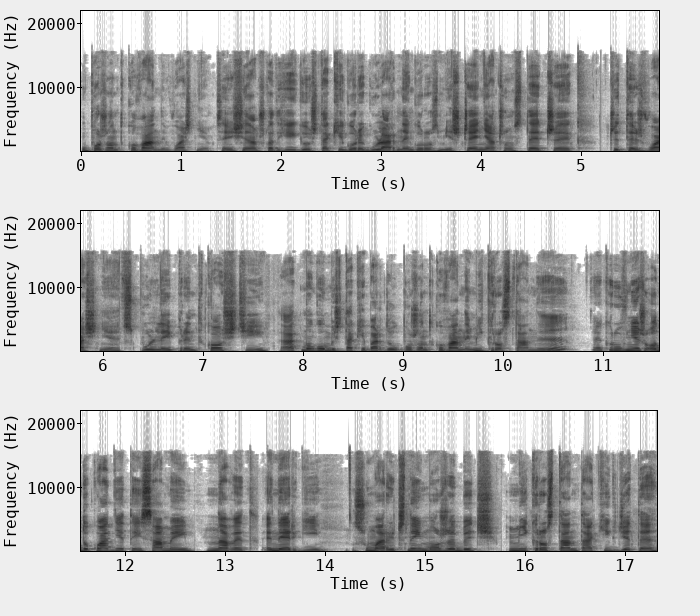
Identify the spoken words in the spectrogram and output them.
uporządkowany właśnie w sensie na przykład jakiegoś takiego regularnego rozmieszczenia cząsteczek, czy też właśnie wspólnej prędkości. Tak? Mogą być takie bardzo uporządkowane mikrostany, jak również o dokładnie tej samej nawet energii sumarycznej może być mikrostan taki, gdzie te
